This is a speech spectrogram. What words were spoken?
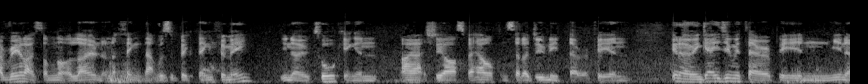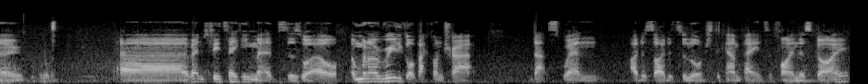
I realized I'm not alone, and I think that was a big thing for me you know, talking and I actually asked for help and said I do need therapy and, you know, engaging with therapy and, you know, uh, eventually taking meds as well. And when I really got back on track, that's when I decided to launch the campaign to find this guy.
